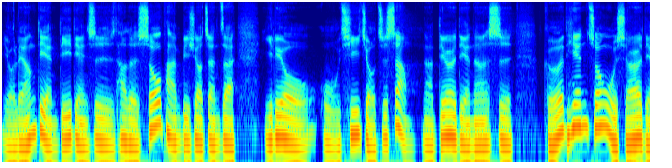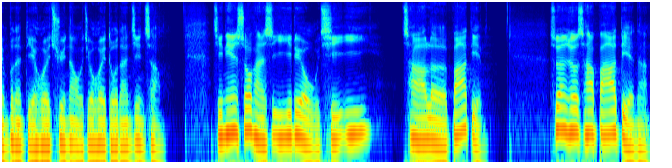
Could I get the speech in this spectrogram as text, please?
有两点，第一点是它的收盘必须要站在一六五七九之上，那第二点呢是隔天中午十二点不能跌回去，那我就会多单进场。今天收盘是一六五七一，差了八点，虽然说差八点呢、啊。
